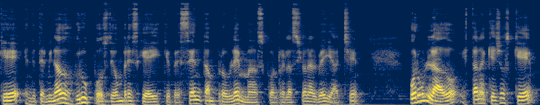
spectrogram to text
que en determinados grupos de hombres gays que presentan problemas con relación al VIH, por un lado están aquellos que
